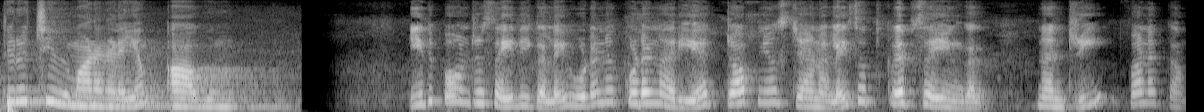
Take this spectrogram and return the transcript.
திருச்சி விமான நிலையம் ஆகும். இது போன்ற செய்திகளை உடனுக்குடன் அறிய டாப் நியூஸ் சேனலை சப்ஸ்கிரைப் செய்யுங்கள். நன்றி. வணக்கம்.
